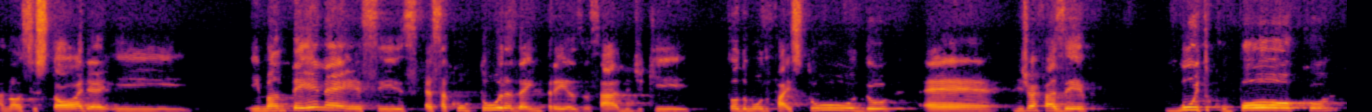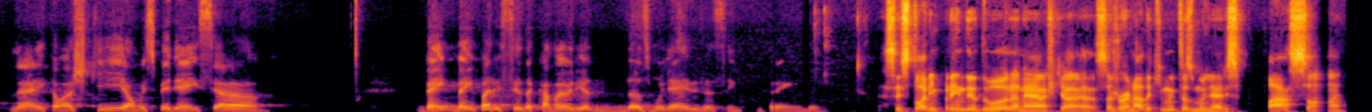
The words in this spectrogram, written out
a nossa história e, e manter, né, esses, essa cultura da empresa, sabe? De que todo mundo faz tudo, é, a gente vai fazer muito com pouco, né? Então acho que é uma experiência bem, bem parecida com a maioria das mulheres assim que empreendem. Essa história empreendedora, né? Acho que essa jornada que muitas mulheres passam, né?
